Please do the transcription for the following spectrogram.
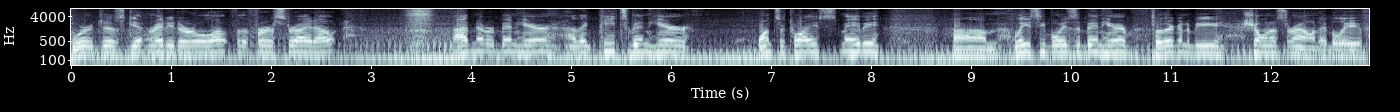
we're just getting ready to roll out for the first ride out. I've never been here. I think Pete's been here once or twice, maybe. Um, Lacey boys have been here, so they're going to be showing us around, I believe.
